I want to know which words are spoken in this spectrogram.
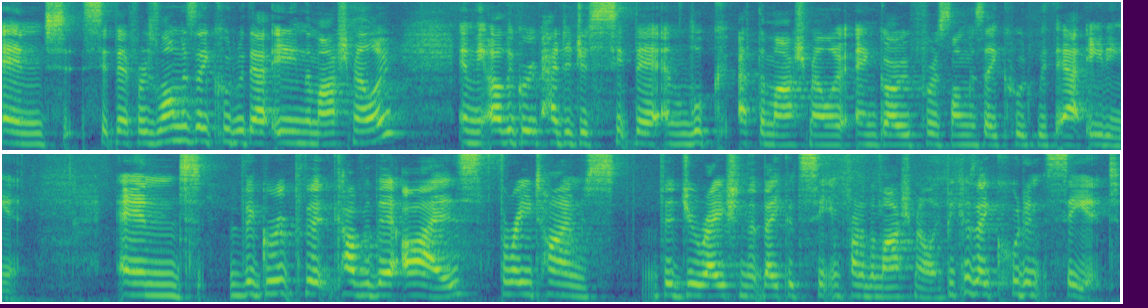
and sit there for as long as they could without eating the marshmallow, and the other group had to just sit there and look at the marshmallow and go for as long as they could without eating it. And the group that covered their eyes three times the duration that they could sit in front of the marshmallow because they couldn't see it.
